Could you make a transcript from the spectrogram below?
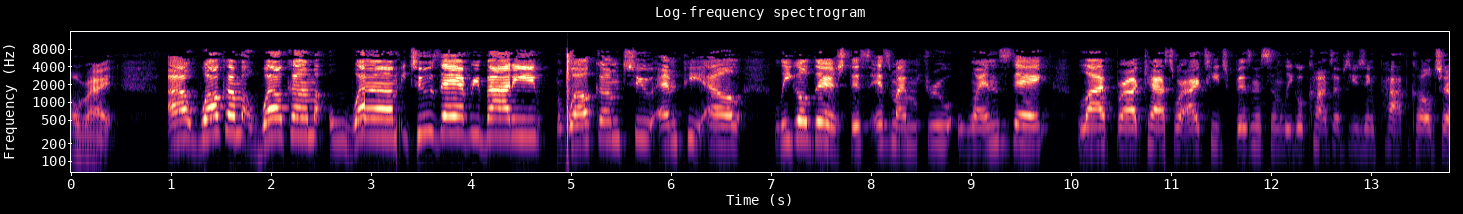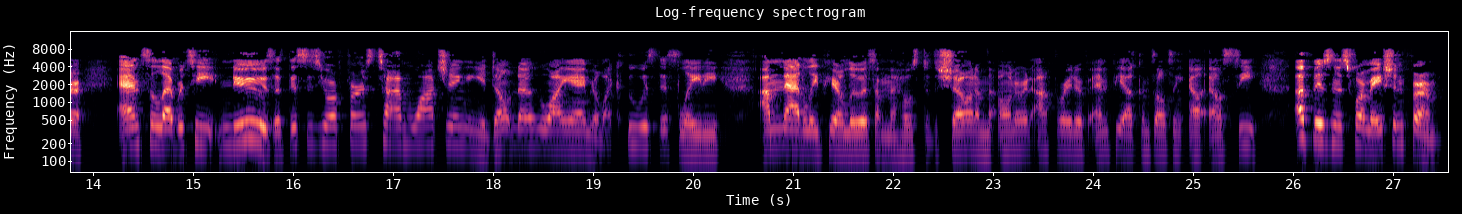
All right. Uh, welcome, welcome, welcome. Tuesday, everybody. Welcome to NPL Legal Dish. This is my through Wednesday live broadcast where I teach business and legal concepts using pop culture and celebrity news. If this is your first time watching and you don't know who I am, you're like, who is this lady? I'm Natalie Pierre Lewis. I'm the host of the show and I'm the owner and operator of NPL Consulting LLC, a business formation firm.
